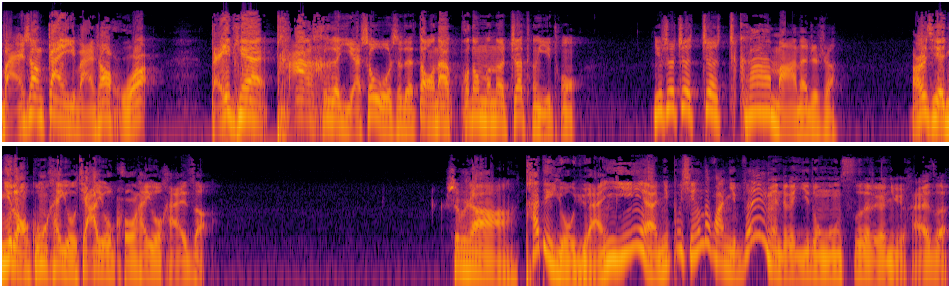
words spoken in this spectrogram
晚上干一晚上活白天他和个野兽似的，到那扑通扑通折腾一通。你说这这干嘛呢？这是，而且你老公还有家有口，还有孩子。是不是啊？他得有原因呀！你不行的话，你问问这个移动公司的这个女孩子，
